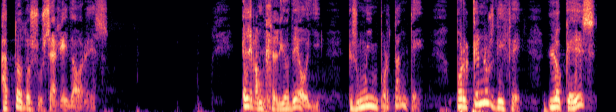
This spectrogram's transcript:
a todos sus seguidores. El Evangelio de hoy es muy importante porque nos dice lo que es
